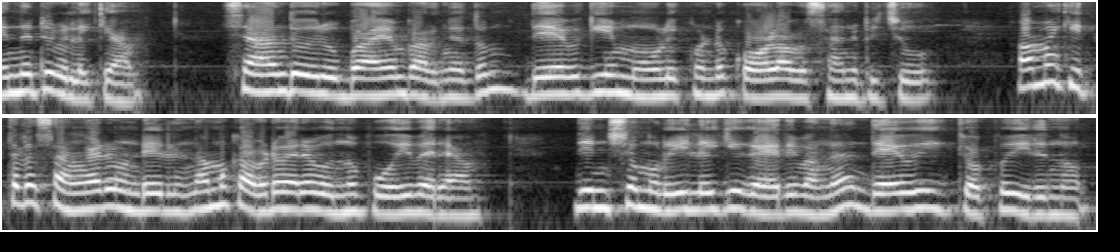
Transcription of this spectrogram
എന്നിട്ട് വിളിക്കാം. ശാന്ത ഒരു ഉപായം പറഞ്ഞതും ദേവകിയെ മൂളിക്കൊണ്ട് കോൾ അവസാനിപ്പിച്ചു. അമ്മയ്ക്ക് ഇത്ര സങ്കടം ഉണ്ടെങ്കിൽ നമുക്ക് അവിടെ വരെ ഒന്ന് പോയി വരാം. ദിൻഷ മുറിയിലേക്ക് കയറി വന്ന് ദേവകിക്കൊപ്പം ഇരുന്നു.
